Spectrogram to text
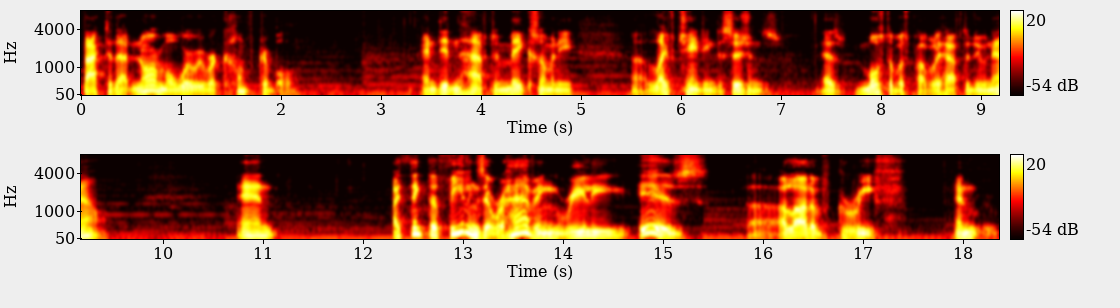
back to that normal where we were comfortable and didn't have to make so many uh, life changing decisions as most of us probably have to do now. And I think the feelings that we're having really is uh, a lot of grief. And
